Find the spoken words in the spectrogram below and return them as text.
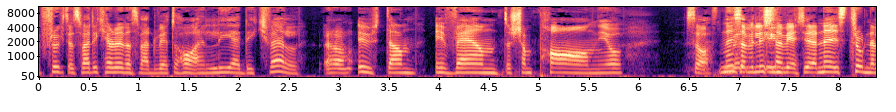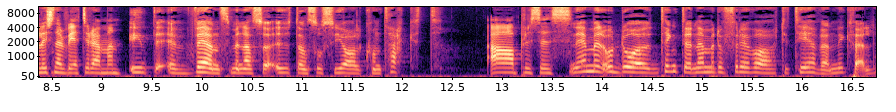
fruktansvärt i Karolinas värld, du vet att ha en ledig kväll. Ja. Utan event och champagne och så. Ni som vill lyssna in- vet ju det, ni trogna lyssnare vet ju det men Inte events men alltså utan social kontakt. Ja precis. Nej men och då tänkte jag, nej men då får det vara till tvn ikväll.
